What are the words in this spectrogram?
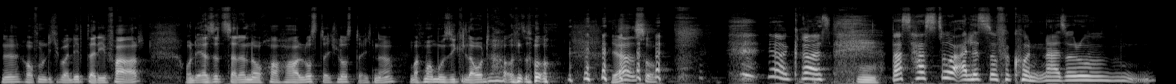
ne? hoffentlich überlebt er die Fahrt. Und er sitzt da dann noch, haha, lustig, lustig, ne? Mach mal Musik lauter und so. ja, ist so. Ja, krass. Hm. Was hast du alles so für Kunden? Also du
